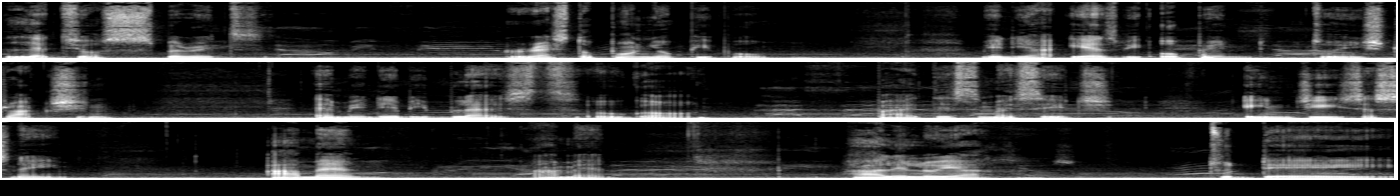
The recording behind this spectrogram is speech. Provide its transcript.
let your spirit rest upon your people. May their ears be opened to instruction and may they be blessed, O oh God, by this message in Jesus' name. Amen. Amen. Hallelujah. Today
